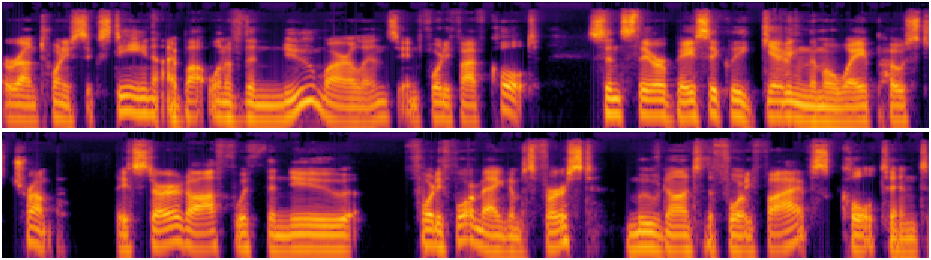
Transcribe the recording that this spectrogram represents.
Around 2016, I bought one of the new Marlins in 45 Colt, since they were basically giving them away post Trump. They started off with the new 44 Magnums first, moved on to the 45s, Colt and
